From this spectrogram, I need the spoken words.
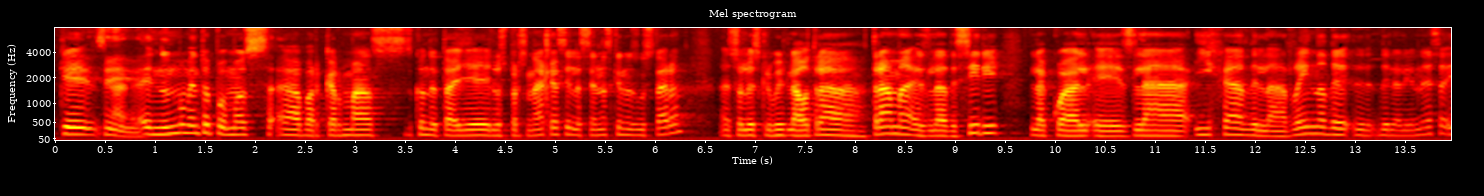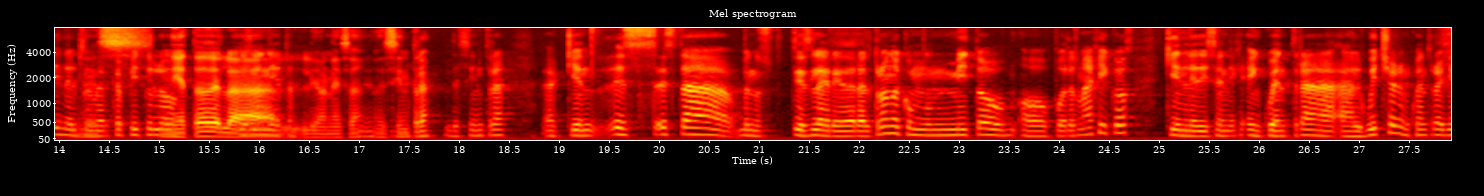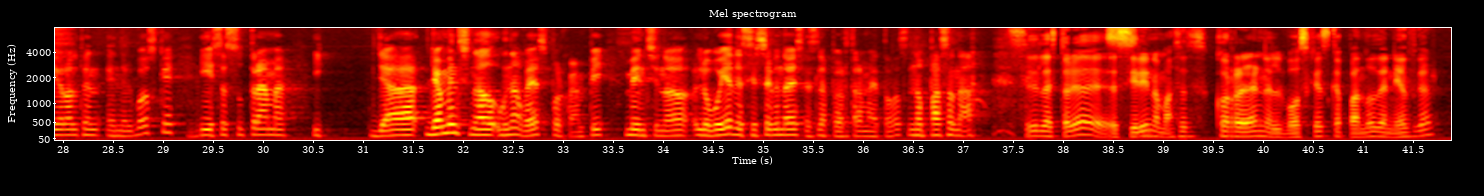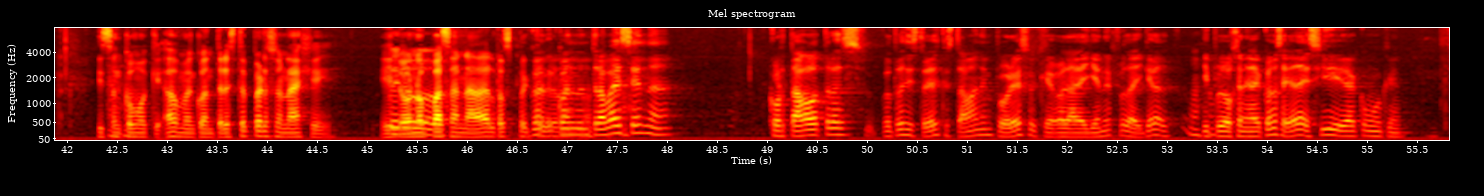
Que Sí. en un momento podemos abarcar más con detalle los personajes y las escenas que nos gustaron. Ah, solo escribir la otra trama es la de Siri, la cual es la hija de la reina de, de la leonesa y en el primer Es capítulo Nieta de la la, nieta. leonesa de Sintra. de Sintra, a quien es esta, bueno, es la heredera al trono como un mito o poderes mágicos, quien le dicen encuentra al Witcher, encuentra a Geralt en, en el bosque y esa es su trama y ya, ya mencionado una vez por Juanpi, mencionado, lo voy a decir segunda vez, es la peor trama de todos, no pasa nada. Sí, la historia de Siri nomás es correr en el bosque escapando de Nilfgaard. Y son como que, ah, me encontré este personaje. Y luego no Pero- pasa nada al respecto. Cuando, de cuando entraba a escena, cortaba otras, otras historias que estaban en progreso, que era la de Jennifer, la de. Y por lo general cuando salía de Siri era como que,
